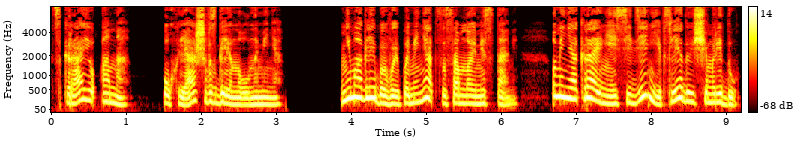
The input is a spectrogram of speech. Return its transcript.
с краю она. Пухляш взглянул на меня. «Не могли бы вы поменяться со мной местами? У меня крайнее сиденье в следующем ряду».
